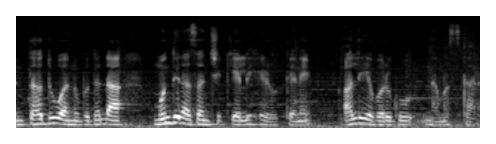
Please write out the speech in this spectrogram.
ಎಂತಹದ್ದು ಅನ್ನುವುದನ್ನು ಮುಂದಿನ ಸಂಚಿಕೆಯಲ್ಲಿ ಹೇಳುತ್ತೇನೆ. ಅಲ್ಲಿಯವರೆಗೂ ನಮಸ್ಕಾರ.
